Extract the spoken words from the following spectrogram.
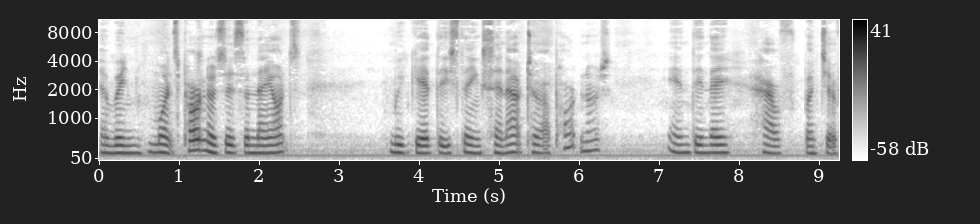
And when once partners is announced, we get these things sent out to our partners, and then they have a bunch of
